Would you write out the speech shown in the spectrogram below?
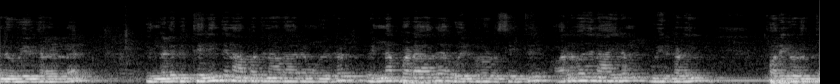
ரெண்டு உயிர்கள் அல்ல எங்களுக்கு தெரிந்த நாற்பத்தி நாலாயிரம் உயிர்கள் எண்ணப்படாத உயிர்களோடு சேர்த்து அறுபதினாயிரம் உயிர்களை பறிகொடுத்த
